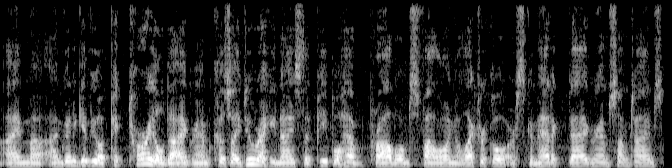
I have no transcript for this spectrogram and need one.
I'm, uh, I'm going to give you a pictorial diagram because I do recognize that people have problems following electrical or schematic diagrams sometimes,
